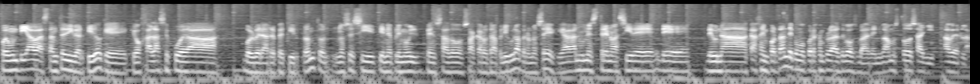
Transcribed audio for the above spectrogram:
Fue un día bastante divertido que, que ojalá se pueda volver a repetir pronto. No sé si tiene Playmobil pensado sacar otra película, pero no sé, que hagan un estreno así de, de, de una caja importante como por ejemplo las de Volkswagen y vamos todos allí a verla.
